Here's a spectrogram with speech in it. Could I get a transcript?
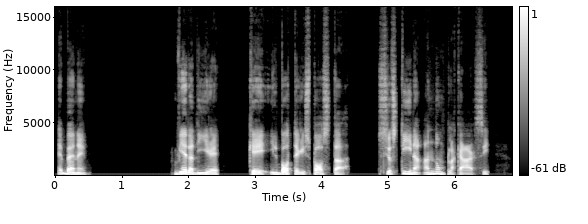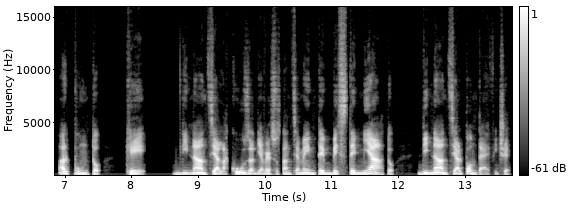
Ebbene, vi è da dire che il botte risposta si ostina a non placarsi, al punto che dinanzi all'accusa di aver sostanzialmente bestemmiato dinanzi al pontefice,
